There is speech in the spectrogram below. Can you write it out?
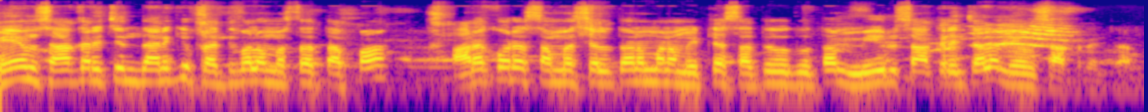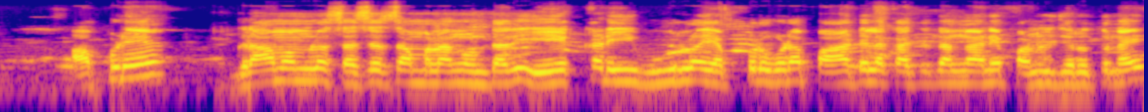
మేము సహకరించిన దానికి ప్రతిఫలం వస్తుంది తప్ప అరకొర సమస్యలతో మనం ఇట్లా సతుకుతాం మీరు సహకరించాలా మేము సహకరించాలి? అప్పుడే గ్రామంలో సస్యసమలంగా ఉంటుంది. ఎక్కడ ఈ ఊర్లో ఎప్పుడు కూడా పార్టీలకు అతీతంగానే పనులు జరుగుతున్నాయి.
